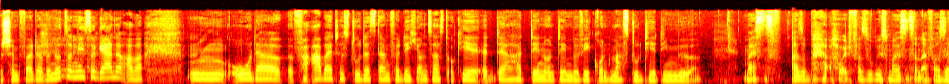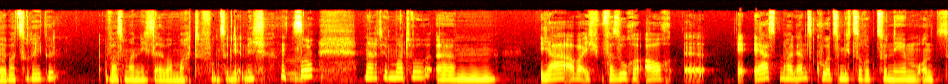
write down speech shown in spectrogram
Schimpfwörter benutze nicht so gerne, aber mm, oder verarbeitest du das dann für dich und sagst, okay, der hat den und den Beweggrund, machst du dir die Mühe? Meistens, also bei Arbeit versuche ich es meistens dann einfach selber zu regeln. Was man nicht selber macht, funktioniert nicht. Mhm. so nach dem Motto. Ähm, ja, aber ich versuche auch äh, erstmal ganz kurz mich zurückzunehmen und,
